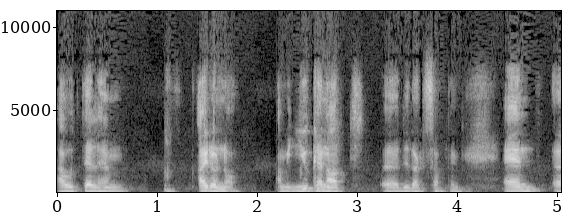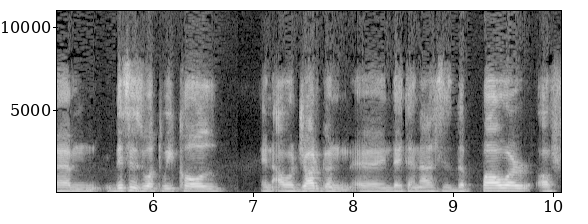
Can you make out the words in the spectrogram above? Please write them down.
I would tell him, I don't know. I mean, you cannot uh, deduct something. And um, this is what we call in our jargon uh, in data analysis, the power of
